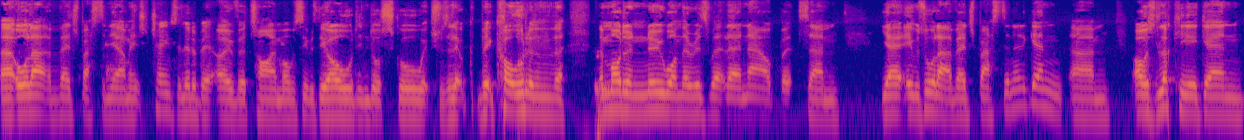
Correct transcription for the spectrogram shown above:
Uh, all out of Edgbaston, yeah. I mean, it's changed a little bit over time. Obviously, it was the old indoor school, which was a little bit colder than the, the modern new one there is there now. But um, yeah, it was all out of Edgbaston. And again, um, I was lucky again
